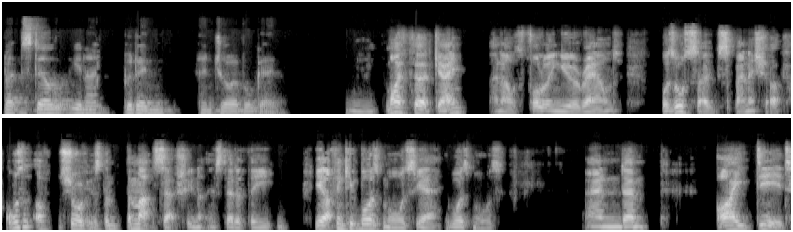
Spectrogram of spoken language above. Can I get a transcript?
But still, you know, good and enjoyable game. Mm. My third game, and I was following you around, was also Spanish. I, wasn't sure if it was the, the Mutts actually, instead of the. Yeah, I think it was Moors. Yeah, it was Moors. And um, I did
